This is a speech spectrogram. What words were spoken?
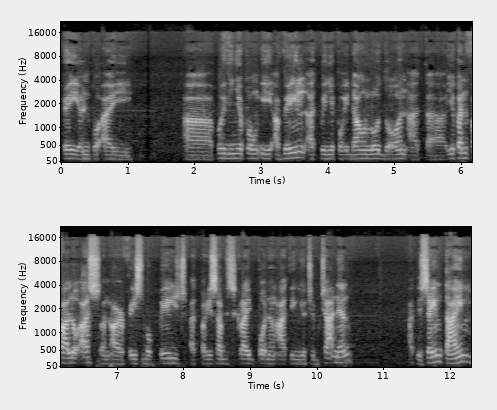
Okay, yun po ay uh, pwede nyo pong i-avail at pwede nyo pong i-download doon at uh, you can follow us on our Facebook page at pag-subscribe po ng ating YouTube channel. At the same time,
